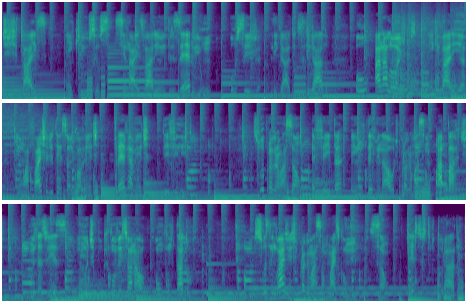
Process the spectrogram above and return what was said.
digitais, em que os seus sinais variam entre 0 e 1, ou seja, ligado e desligado, ou analógicos, em que varia uma faixa de tensão e corrente previamente definido. Sua programação é feita em um terminal de programação à parte, muitas vezes um notebook convencional ou um computador. Suas linguagens de programação mais comuns são texto estruturado,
